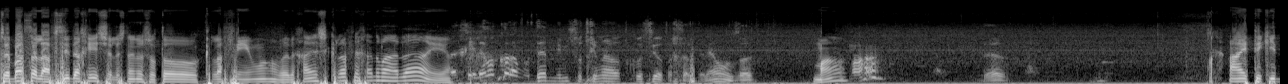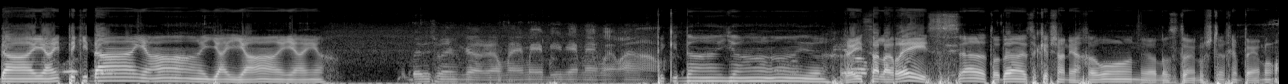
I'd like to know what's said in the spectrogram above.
זה באסה להפסיד אחי, שלשנינו יש אותו קלפים, אבל לך יש קלף אחד מעליי. אחי, למה כל המודלים שותחים לעלות כוסיות אחרי זה? למה זאת? מה? מה? דרך. הייתי כדאי, הייתי כדאי, איי איי איי איי. רייס על הרייס. יאללה, תודה, איזה כיף שאני האחרון. יאללה, אז תהנו שתיכם, תהנו.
